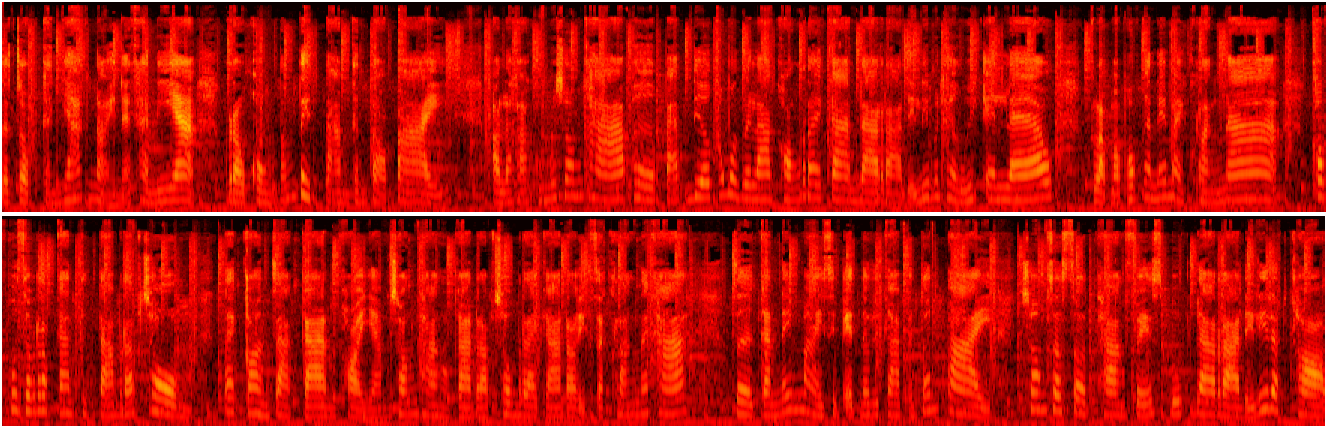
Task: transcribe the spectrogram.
จะจบกันยากหน่อยนะคะเนี่ย เราคงต้องติดตามกันต่อไป เอาละค่ะคุณผู้ชมคะเพอแป๊บเดียวก็หมดเวลาของรายการดาราเดลี่บันเทิงวิกเอนแล้ว กลับมาพบกันได้ใหม่ครั้งหน้า ขอบคุณสำหรับการติดตามรับชม แต่ก่อนจากการขอย้ำช่องทางของการรับชมรายการเราอีกสักครั้งนะคะ เจอกันได้ใหม่ 11นาฬิกาเป็นต้นไป ชมสดๆทาง Facebook d a r a d a i l y com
